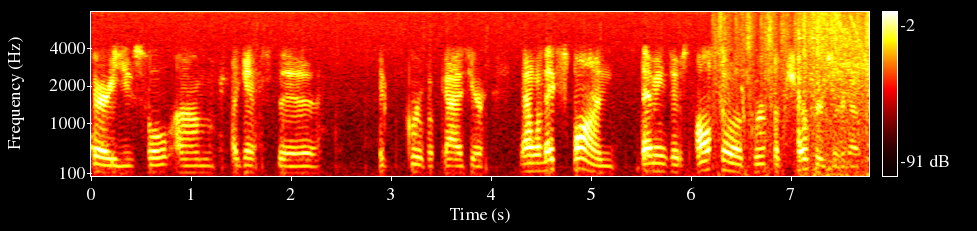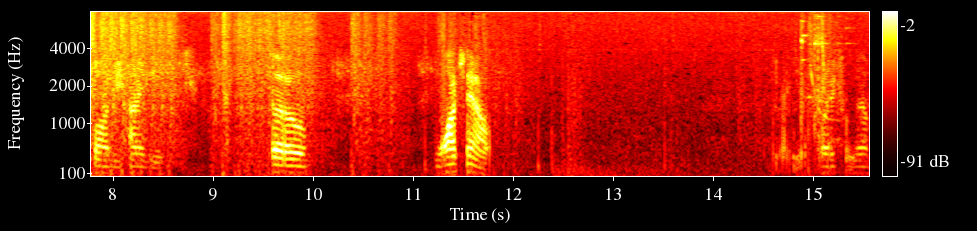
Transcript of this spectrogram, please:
very useful um, against the, the group of guys here. Now, when they spawn, that means there's also a group of chokers that are going to spawn behind you. So, watch out. Get away from them.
